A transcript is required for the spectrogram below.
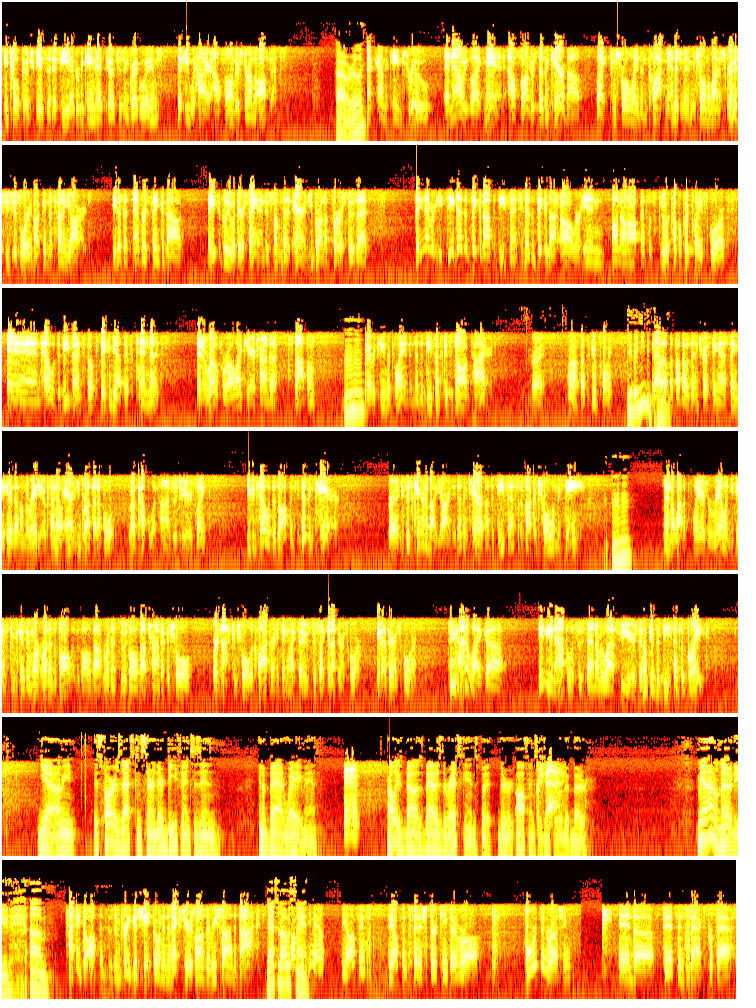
he told Coach Gibbs that if he ever became head coach, as in Gregg Williams, that he would hire Al Saunders to run the offense. Oh, really? That kind of came true, and now he's like, man, Al Saunders doesn't care about like controlling and clock management and controlling the line of scrimmage. He's just worried about getting a ton of yards. He doesn't ever think about basically what they're saying is something that Aaron you brought up first is that they never he, he doesn't think about the defense. He doesn't think about oh we're in on on offense. Let's do a couple quick plays, score, and hell with the defense. They'll, they can be out there for ten minutes in a row for all I care, trying to stop them. Mm-hmm. Whatever team they're playing, and then the defense gets dog tired. Right. Huh. That's a good point. Dude, they need to cut That. I thought that was an interesting uh, thing to hear that on the radio because I know Aaron, you brought that up a, a couple of times this year. It's like you can tell with his offense, he doesn't care. Right. He's just caring about yards. He doesn't care about the defense and about controlling the game. Mm-hmm. And a lot of players were railing against him because they weren't running the ball. It was all about running. It was all about trying to control or not control the clock or anything like that. It was just like get out there and score, get out there and score. Dude, Kind of like uh, Indianapolis has been over the last few years. They don't give their defense a break. Yeah, I mean, as far as that's concerned, their defense is in in a bad way, man. Mm-hmm. Probably about as bad as the Redskins, but their offense Pretty is just bad. a little bit better. Man, I don't know, dude. Um, I think the offense is in pretty good shape going into next year as long as they re-sign the doc. that's what I was I mean, saying. you know, the offense the offense finished 13th overall, fourth in rushing, and uh, fifth in sacks per pass.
